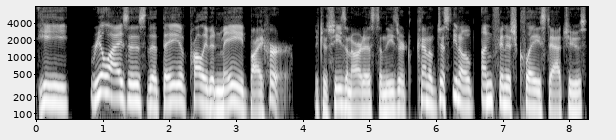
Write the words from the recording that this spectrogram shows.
He realizes that they have probably been made by her because she's an artist and these are kind of just, you know, unfinished clay statues.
